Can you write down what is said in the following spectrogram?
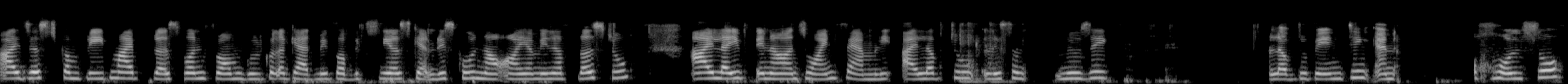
I just complete my plus one from Gurukul Academy Public Senior Secondary School. Now I am in a plus two. I live in a joint family. I love to listen music, love to painting and also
